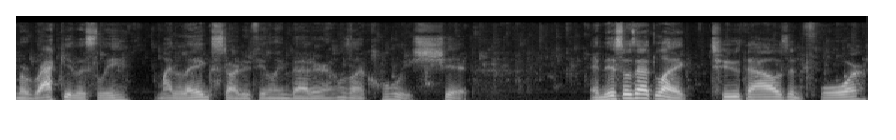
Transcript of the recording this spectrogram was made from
Miraculously, my legs started feeling better. I was like, holy shit. And this was at like 2004.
